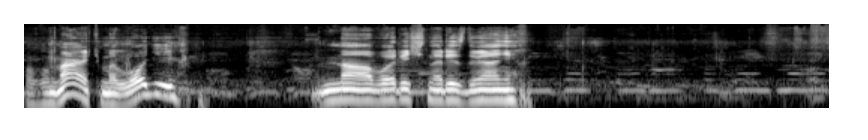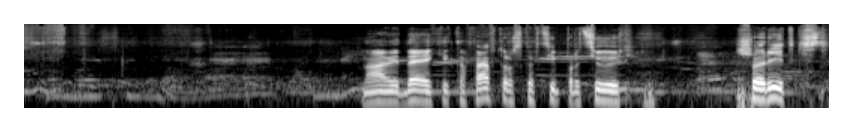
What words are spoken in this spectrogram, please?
Лунають мелодії новорічно різдвяні. Навіть деякі кафе в Трускавці працюють, що рідкість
